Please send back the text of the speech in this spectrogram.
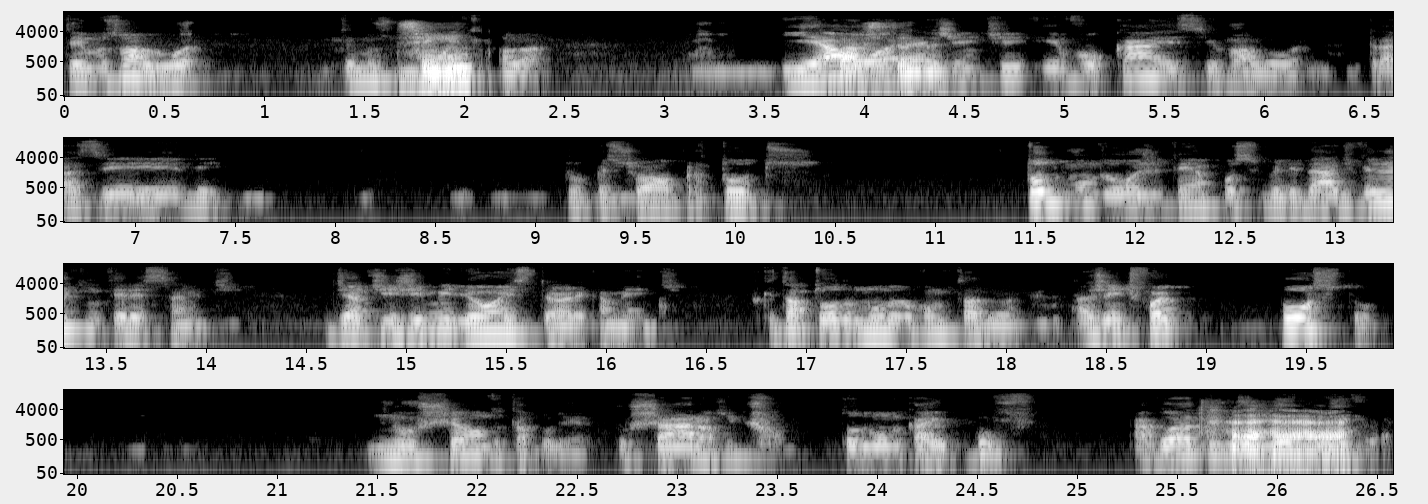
temos valor, temos Sim. muito valor. E é a Bastante. hora da gente evocar esse valor, trazer ele para o pessoal, para todos. Todo mundo hoje tem a possibilidade, veja que interessante, de atingir milhões, teoricamente. Porque está todo mundo no computador. A gente foi posto no chão do tabuleiro. Puxaram, a gente, todo mundo caiu. Buf. Agora temos o mesmo nível.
